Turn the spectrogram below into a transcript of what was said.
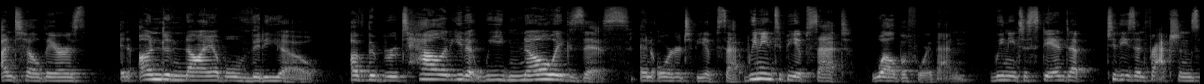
until there's an undeniable video of the brutality that we know exists in order to be upset. We need to be upset well before then. We need to stand up to these infractions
